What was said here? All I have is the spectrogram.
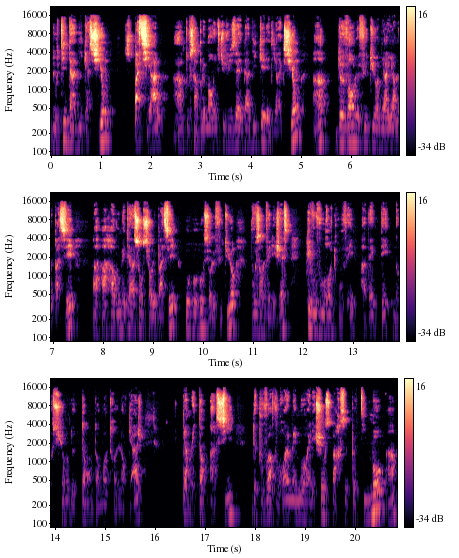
d'outils d'indication spatiale. Hein. tout simplement, il suffisait d'indiquer les directions, devant le futur, derrière le passé. Ah, ah, ah, vous mettez un son sur le passé, oh, oh, oh, sur le futur, vous enlevez les gestes et vous vous retrouvez avec des notions de temps dans votre langage, permettant ainsi de pouvoir vous remémorer les choses par ce petit mot hein,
